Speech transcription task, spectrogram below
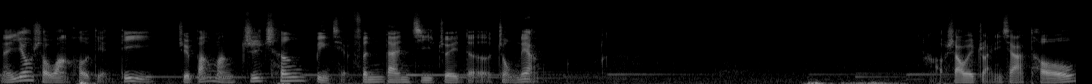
那右手往后点地，去帮忙支撑，并且分担脊椎的重量。好，稍微转一下头，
